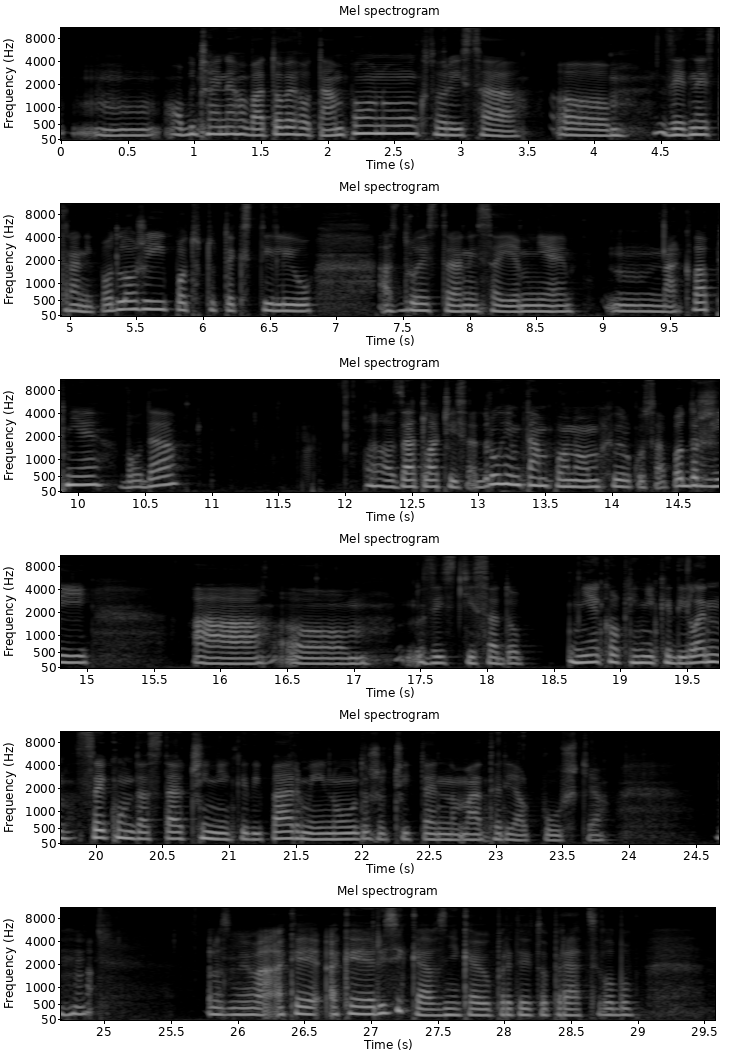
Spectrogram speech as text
um, obyčajného vatového tampónu, ktorý sa um, z jednej strany podloží pod tú textíliu a z druhej strany sa jemne um, nakvapne voda. Uh, zatlačí sa druhým tampónom, chvíľku sa podrží a um, zistí sa do niekoľkých, niekedy len sekunda stačí, niekedy pár minút, že či ten materiál púšťa. Mm-hmm. Rozumiem. A aké, aké rizika vznikajú pre tejto práci? Lebo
